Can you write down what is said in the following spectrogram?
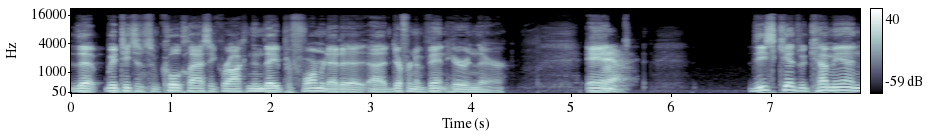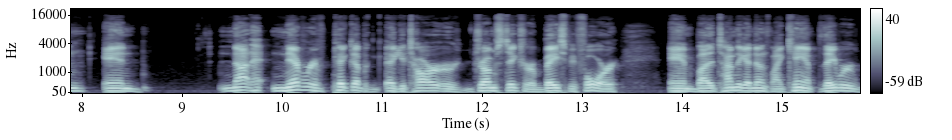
that we'd teach them some cool classic rock, and then they'd perform it at a, a different event here and there. And Yeah. these kids would come in and not never have picked up a, a guitar or drumsticks or a bass before, and by the time they got done with my camp, they were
